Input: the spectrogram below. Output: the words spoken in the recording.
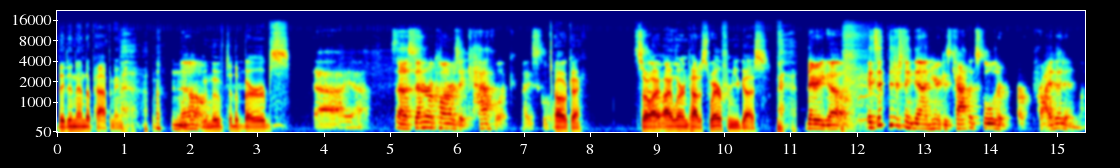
they didn't end up happening. No we moved to the burbs. ah yeah uh, senator o'connor is a catholic high school Oh, okay. So, I, I learned how to swear from you guys. There you go. It's interesting down here because Catholic schools are, are private and like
